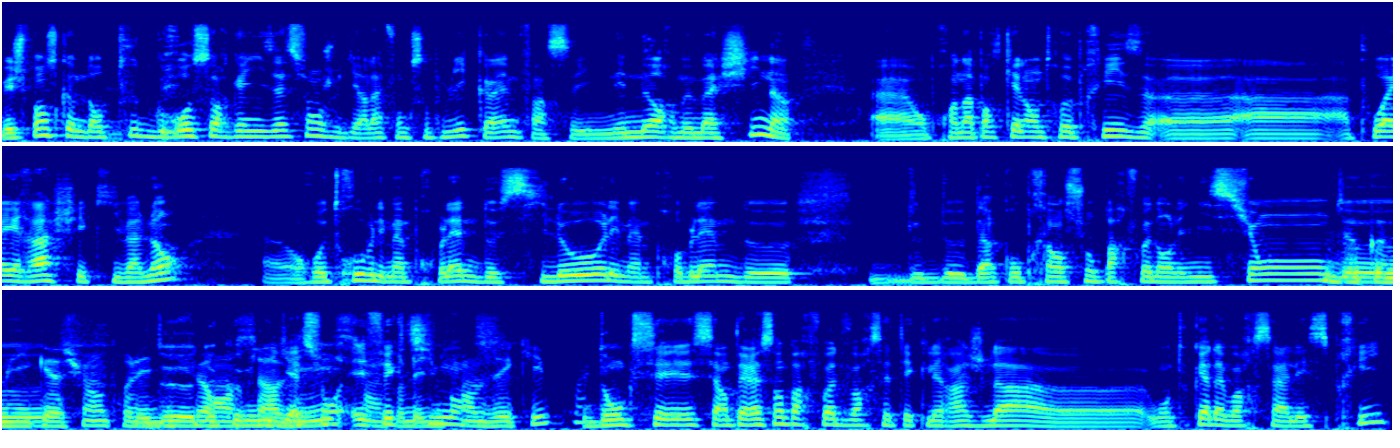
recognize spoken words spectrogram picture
Mais je pense comme dans toute grosse organisation, je veux dire la fonction publique quand même, c'est une énorme machine. Euh, on prend n'importe quelle entreprise euh, à, à, poids RH équivalent. Euh, on retrouve les mêmes problèmes de silos, les mêmes problèmes d'incompréhension de, parfois dans l'émission, de, communication entre les différents communication, services, effectivement. Entre les équipes. Donc c'est intéressant parfois de voir cet éclairage-là, euh, ou en tout cas d'avoir ça à l'esprit.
